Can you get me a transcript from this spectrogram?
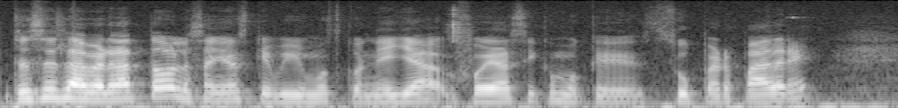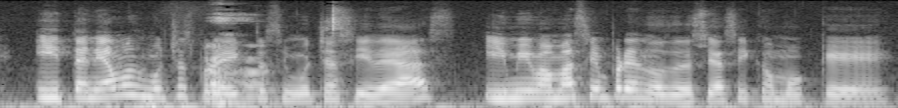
Entonces la verdad todos los años que vivimos con ella fue así como que súper padre. Y teníamos muchos proyectos y muchas ideas. Y mi mamá siempre nos decía así como que,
